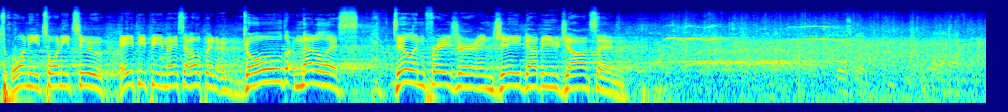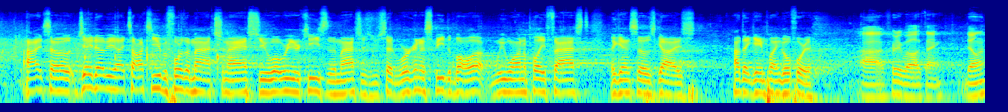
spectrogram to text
2022 APP Mesa Open gold medalists, Dylan Frazier and J.W. Johnson. All right, so JW, I talked to you before the match, and I asked you what were your keys to the matches. You said we're going to speed the ball up. We want to play fast against those guys. How'd that game plan go for you? Uh, pretty well, I think. Dylan?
